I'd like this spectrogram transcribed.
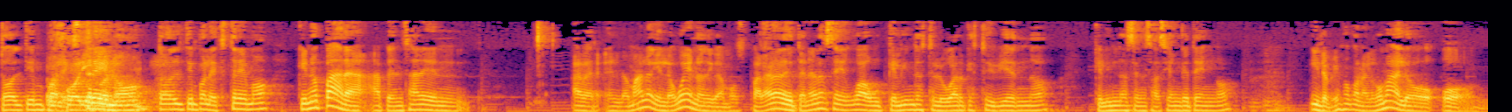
todo el tiempo Eufórico, al extremo, ¿no? todo el tiempo al extremo, que no para a pensar en, a ver, en lo malo y en lo bueno, digamos, parar a detenerse en, wow, qué lindo este lugar que estoy viendo, qué linda sensación que tengo. Y lo mismo con algo malo, o,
